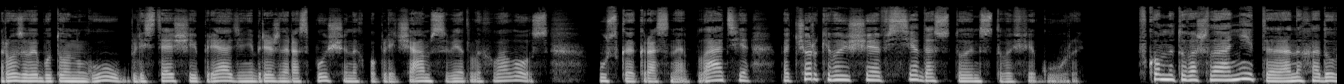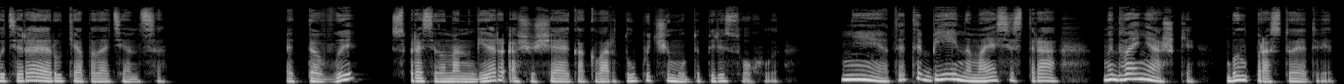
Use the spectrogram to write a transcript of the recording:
розовый бутон губ, блестящие пряди небрежно распущенных по плечам светлых волос, узкое красное платье, подчеркивающее все достоинства фигуры. В комнату вошла Анита, на ходу вытирая руки о полотенце. «Это вы?» — спросил Мангер, ощущая, как во рту почему-то пересохло. «Нет, это Бина, моя сестра. Мы двойняшки», — был простой ответ.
